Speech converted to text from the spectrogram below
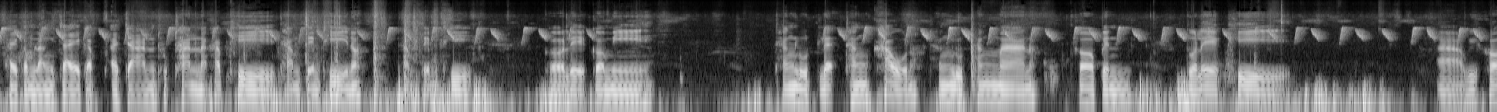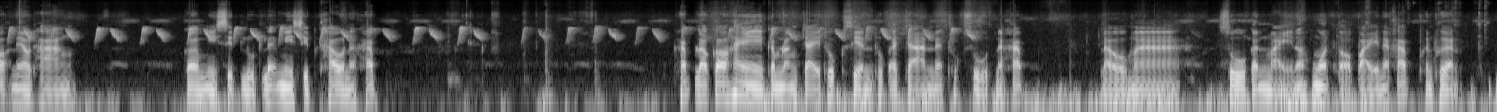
ให้กำลังใจกับอาจารย์ทุกท่านนะครับ ที่ทำเต็มที่เนาะทำเต็มที่ ก็เลขก็มีทั้งหลุดและทั้งเข้าเนาะทั้งหลุดทั้งมาเนาะก็เป็นตัวเลขที่วิเคราะห์แนวทาง ก็มีสิทธิ์หลุดและมีสิทธิ์เข้านะครับ ครับแล้วก็ให้กำลังใจทุกเซียนทุกอาจารย์และทุกสูตรนะครับ เรามาสู้กันใหม่เนาะงวดต่อไปนะครับ เพื่อน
